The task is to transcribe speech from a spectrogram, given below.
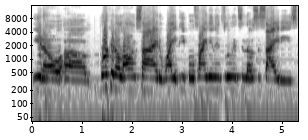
You know, um, working alongside white people, finding influence in those societies.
